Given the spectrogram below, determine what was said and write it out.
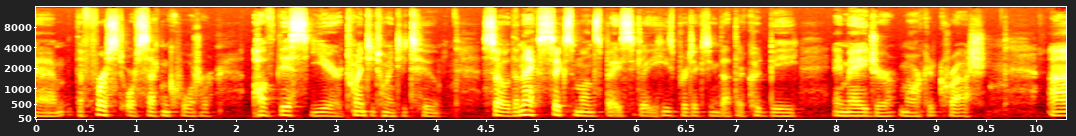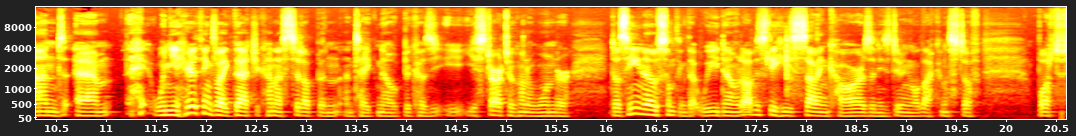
um, the first or second quarter of this year, 2022, so the next six months, basically, he's predicting that there could be a major market crash. And um, when you hear things like that, you kind of sit up and, and take note because you start to kind of wonder does he know something that we don't? Obviously, he's selling cars and he's doing all that kind of stuff. But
